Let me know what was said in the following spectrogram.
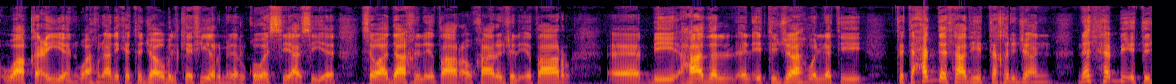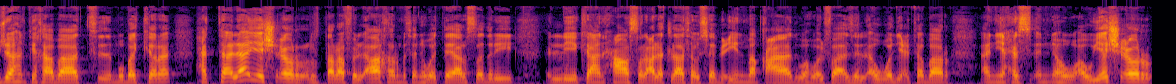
واقعيا وهنالك تجاوب الكثير من القوى السياسية سواء داخل الإطار أو خارج الإطار بهذا الاتجاه والتي تتحدث هذه التخريجة أن نذهب باتجاه انتخابات مبكرة حتى لا يشعر الطرف الآخر مثلا هو التيار الصدري اللي كان حاصل على 73 مقعد وهو الفائز الأول يعتبر أن يحس أنه أو يشعر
